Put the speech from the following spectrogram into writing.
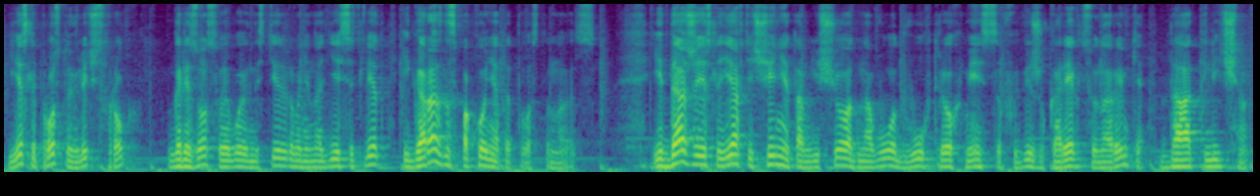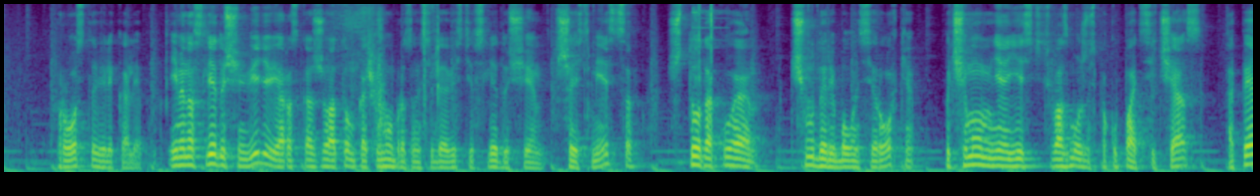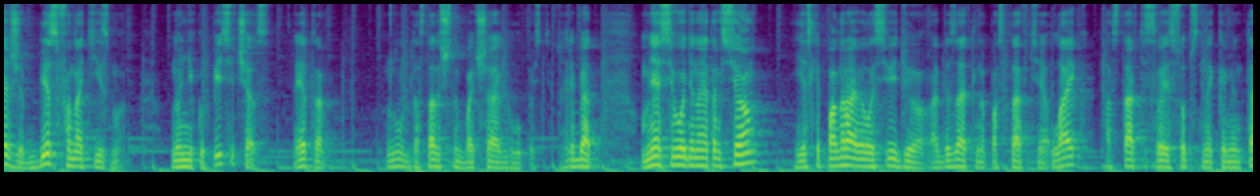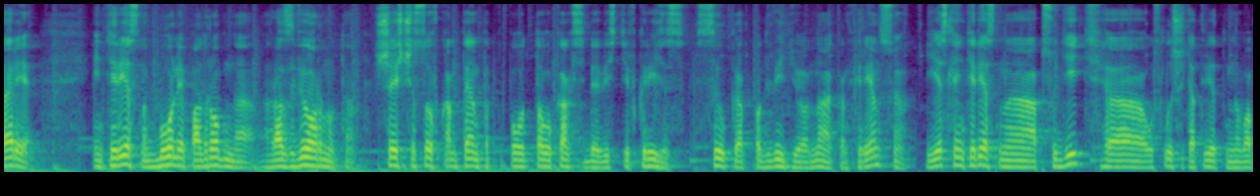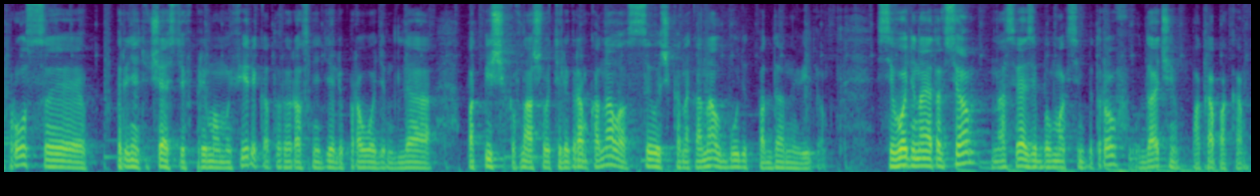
Если просто увеличить срок горизонт своего инвестирования на 10 лет и гораздо спокойнее от этого становится. И даже если я в течение там еще одного, двух, трех месяцев увижу коррекцию на рынке, да, отлично. просто великолепно. Именно в следующем видео я расскажу о том, каким образом себя вести в следующие 6 месяцев, что такое чудо ребалансировки, почему у меня есть возможность покупать сейчас, опять же, без фанатизма, но не купить сейчас, это ну, достаточно большая глупость. Ребят, у меня сегодня на этом все. Если понравилось видео, обязательно поставьте лайк, оставьте свои собственные комментарии. Интересно, более подробно, развернуто, 6 часов контента по поводу того, как себя вести в кризис. Ссылка под видео на конференцию. Если интересно обсудить, э, услышать ответы на вопросы, принять участие в прямом эфире, который раз в неделю проводим для подписчиков нашего телеграм-канала, ссылочка на канал будет под данным видео. Сегодня на этом все. На связи был Максим Петров. Удачи. Пока-пока.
